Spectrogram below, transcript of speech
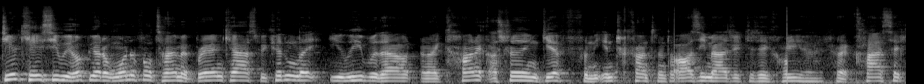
Dear Casey, we hope you had a wonderful time at Brandcast. We couldn't let you leave without an iconic Australian gift from the Intercontinental Aussie Magic to take home to a classic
